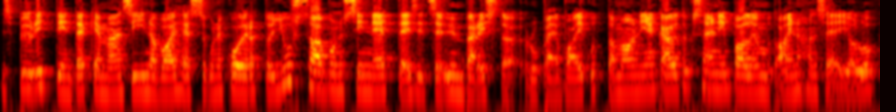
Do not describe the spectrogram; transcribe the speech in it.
Ja se pyrittiin tekemään siinä vaiheessa, kun ne koirat on just saapunut sinne, ettei sit se ympäristö rupea vaikuttamaan niiden käytökseen niin paljon, mutta ainahan se ei ollut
